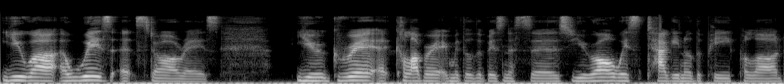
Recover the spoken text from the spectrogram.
you are a whiz at stories. You're great at collaborating with other businesses. You're always tagging other people on.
